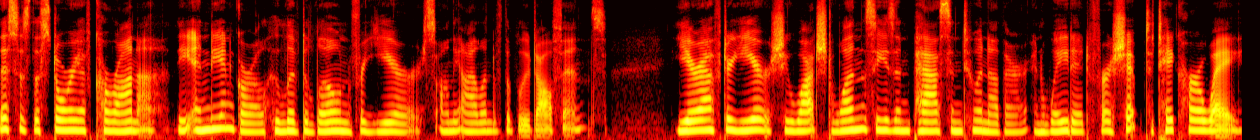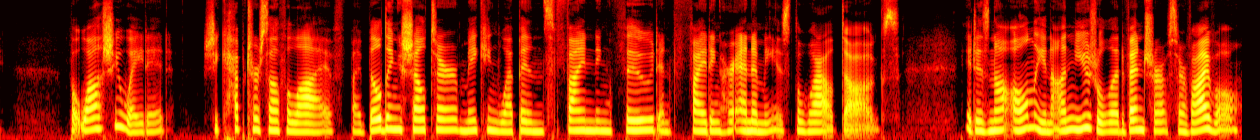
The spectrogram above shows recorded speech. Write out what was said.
This is the story of Karana, the Indian girl who lived alone for years on the island of the Blue Dolphins. Year after year, she watched one season pass into another and waited for a ship to take her away. But while she waited, she kept herself alive by building shelter, making weapons, finding food, and fighting her enemies, the wild dogs. It is not only an unusual adventure of survival,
